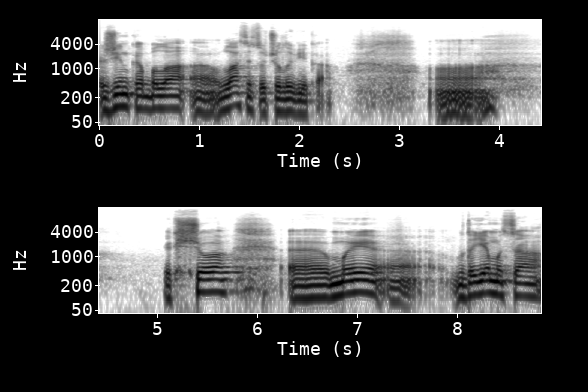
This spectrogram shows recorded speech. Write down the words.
е, жінка була е, власністю чоловіка. Якщо е, ми е, вдаємося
